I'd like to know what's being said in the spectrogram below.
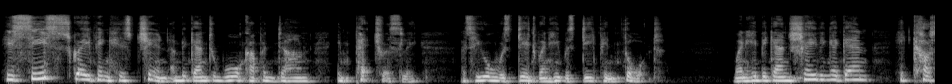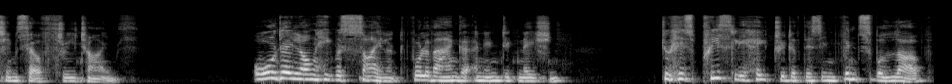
He ceased scraping his chin and began to walk up and down impetuously, as he always did when he was deep in thought. When he began shaving again, he cut himself three times. All day long he was silent, full of anger and indignation. To his priestly hatred of this invincible love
